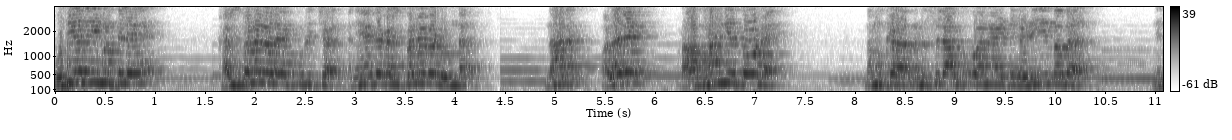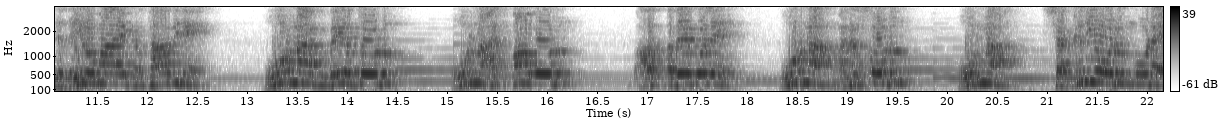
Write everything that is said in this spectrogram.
പുതിയ നിയമത്തിലെ കൽപ്പനകളെ കുറിച്ച് അനേക കൽപ്പനകളുണ്ട്. എന്നാൽ വളരെ പ്രാധാന്യത്തോടെ നമുക്ക് മനസ്സിലാക്കുവാനായിട്ട് കഴിയുന്നത് നിന്റെ ദൈവമായ കർത്താവിനെ പൂർണ ഹൃദയത്തോടും പൂർണ ആത്മാവോടും അതേപോലെ പൂർണ മനസ്സോടും പൂർണ ശക്തിയോടും കൂടെ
